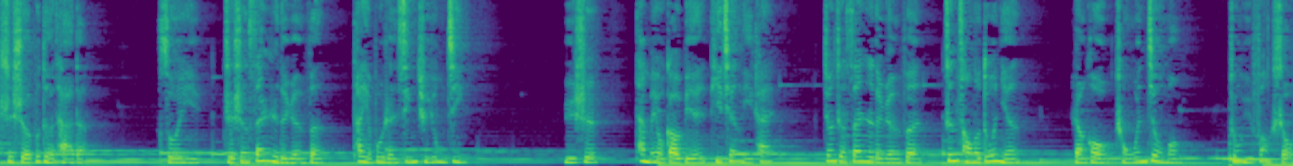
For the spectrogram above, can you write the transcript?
是舍不得他的，所以只剩三日的缘分，他也不忍心去用尽。于是，他没有告别，提前离开，将这三日的缘分珍藏了多年，然后重温旧梦，终于放手。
